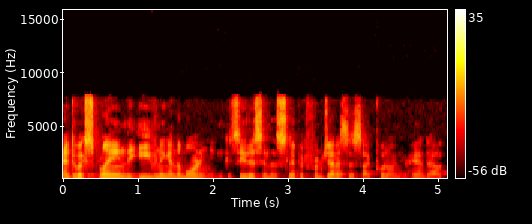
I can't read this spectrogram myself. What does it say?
and to explain the evening and the morning. You can see this in the snippet from Genesis I put on your handout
